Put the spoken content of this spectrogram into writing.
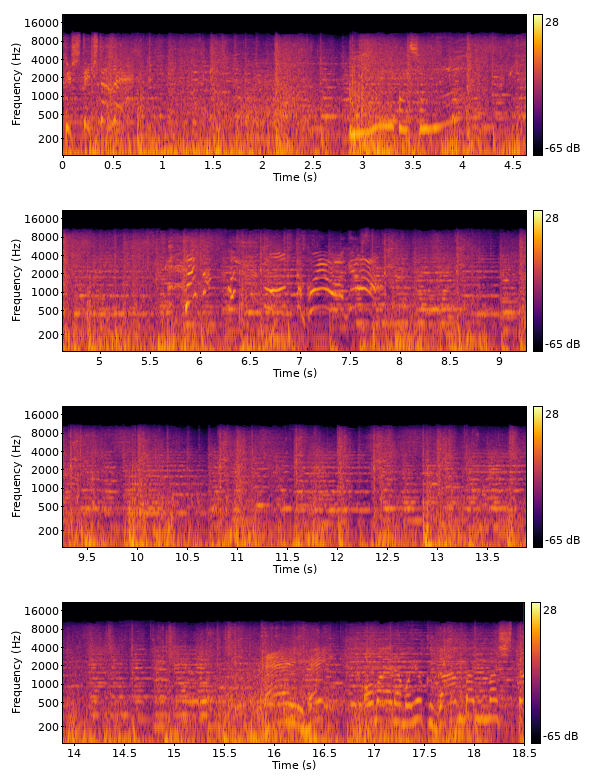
クワクしてきたぜ。いい場所ねもっと声を上げろヘイヘイお前らもよく頑張りました。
